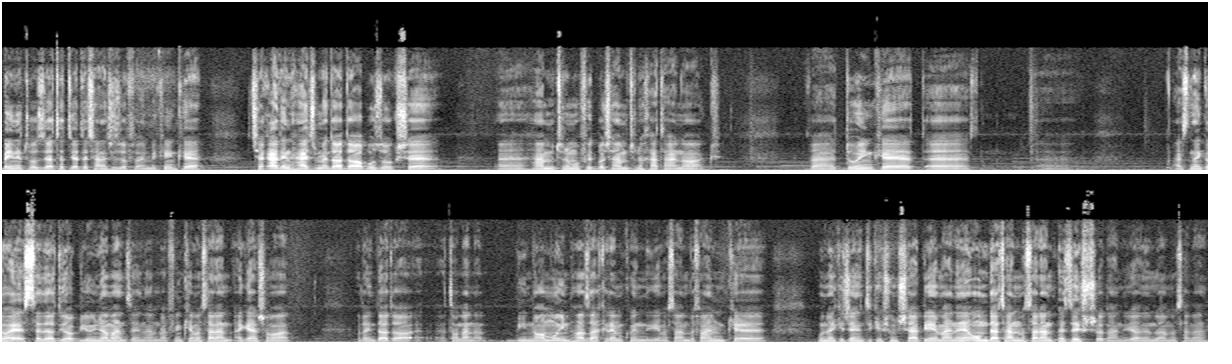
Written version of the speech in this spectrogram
بین توضیحاتت یاد چند چیز افتاد یکی اینکه چقدر این حجم داده ها بزرگ شه هم می‌تونه مفید باشه هم می‌تونه خطرناک. و دو اینکه از نگاه استعدادیابی و اینا من ذهنم رفت. که مثلا اگر شما این دادا احتمالاً بینام و اینها ذخیره می‌کنین دیگه. مثلا بفهمیم که اونایی که ژنتیکشون شبیه منه عمدتا مثلا پزشک شدن. یا نمی‌دونم مثلا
